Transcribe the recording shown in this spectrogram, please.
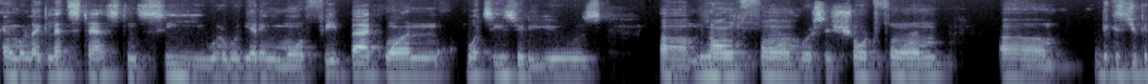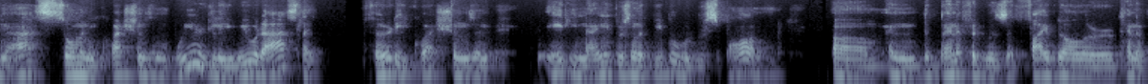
and we're like, let's test and see where we're getting more feedback. One, what's easier to use, um, long form versus short form, um, because you can ask so many questions. And weirdly, we would ask like 30 questions and 80, 90% of the people would respond. Um, and the benefit was a $5 kind of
